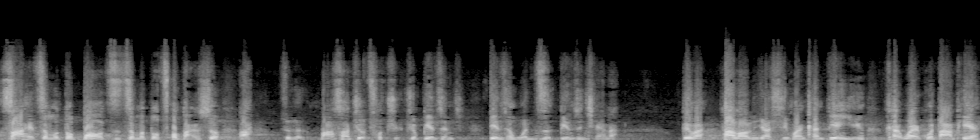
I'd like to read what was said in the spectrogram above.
上海这么多报纸，这么多出版社啊，这个马上就出去，就变成变成文字，变成钱了。对吧？他老人家喜欢看电影，看外国大片，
